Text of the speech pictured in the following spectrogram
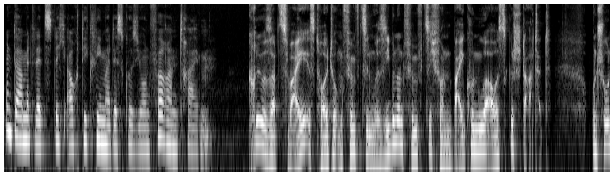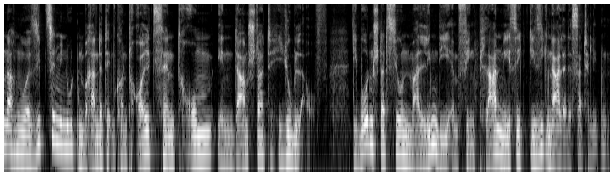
und damit letztlich auch die Klimadiskussion vorantreiben. Kryosat 2 ist heute um 15.57 Uhr von Baikonur aus gestartet. Und schon nach nur 17 Minuten brandete im Kontrollzentrum in Darmstadt Jubel auf. Die Bodenstation Malindi empfing planmäßig die Signale des Satelliten.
